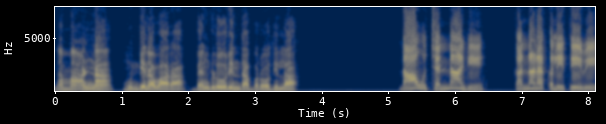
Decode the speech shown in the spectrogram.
ನಮ್ಮ ಅಣ್ಣ ಮುಂದಿನ ವಾರ ಬೆಂಗಳೂರಿಂದ ಬರೋದಿಲ್ಲ. ನಾವು ಚೆನ್ನಾಗಿ ಕನ್ನಡ ಕಲಿತೀವಿ.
